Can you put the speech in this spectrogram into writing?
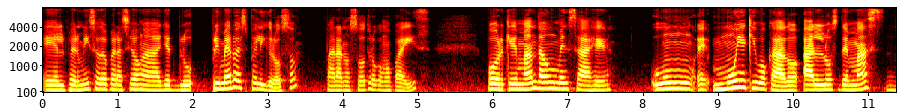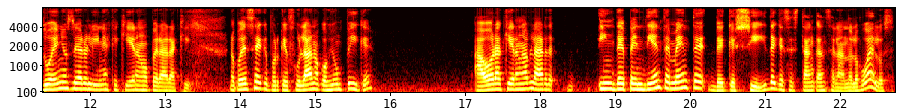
el permiso de operación a JetBlue, primero es peligroso para nosotros como país, porque manda un mensaje un, eh, muy equivocado a los demás dueños de aerolíneas que quieran operar aquí. No puede ser que porque fulano cogió un pique, ahora quieran hablar de- independientemente de que sí, de que se están cancelando los vuelos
